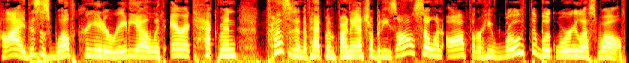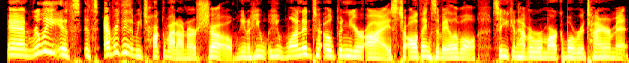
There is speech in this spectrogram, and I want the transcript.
Hi, this is Wealth Creator Radio with Eric Heckman, president of Heckman Financial, but he's also an author. He wrote the book Worry Less Wealth. And really it's it's everything that we talk about on our show. You know, he he wanted to open your eyes to all things available so you can have a remarkable retirement.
